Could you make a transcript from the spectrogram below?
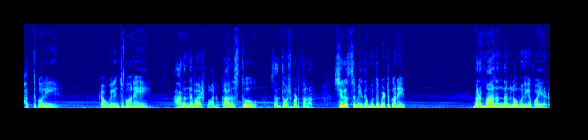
హత్తుకొని కౌగిలించుకొని ఆనంద బాష్పాలు కారుస్తూ సంతోషపడుతున్నారు. శిరస్సు మీద ముద్దు పెట్టుకొని బ్రహ్మానందంలో మునిగిపోయాడు.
